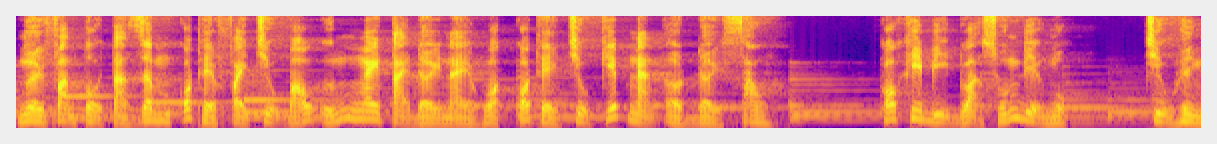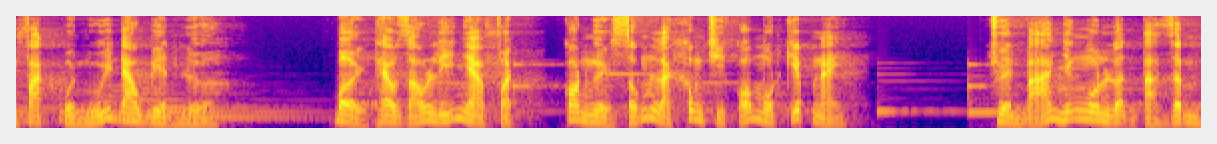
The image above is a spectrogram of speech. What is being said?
Người phạm tội tà dâm có thể phải chịu báo ứng ngay tại đời này hoặc có thể chịu kiếp nạn ở đời sau. Có khi bị đọa xuống địa ngục, chịu hình phạt của núi đao biển lửa. Bởi theo giáo lý nhà Phật, con người sống là không chỉ có một kiếp này. Truyền bá những ngôn luận tà dâm,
